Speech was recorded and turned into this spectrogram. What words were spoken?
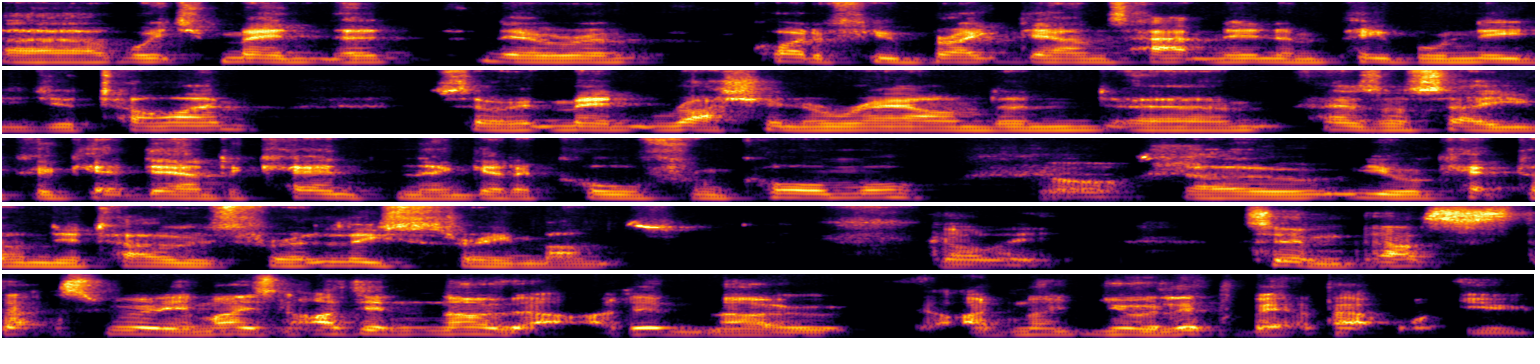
uh, which meant that there were quite a few breakdowns happening and people needed your time. So it meant rushing around. And um, as I say, you could get down to Kent and then get a call from Cornwall. Gosh. So you were kept on your toes for at least three months. Golly. Tim, that's that's really amazing. I didn't know that. I didn't know. I knew a little bit about what you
